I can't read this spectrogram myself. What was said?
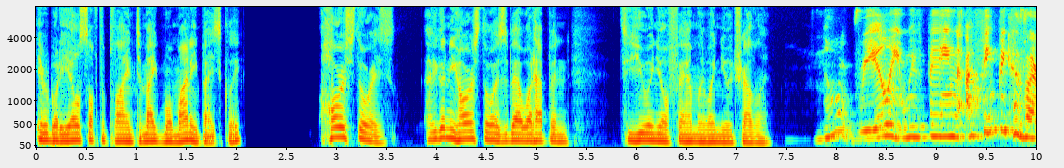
everybody else off the plane to make more money, basically. Horror stories. Have you got any horror stories about what happened to you and your family when you were traveling? Not really. We've been, I think because I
